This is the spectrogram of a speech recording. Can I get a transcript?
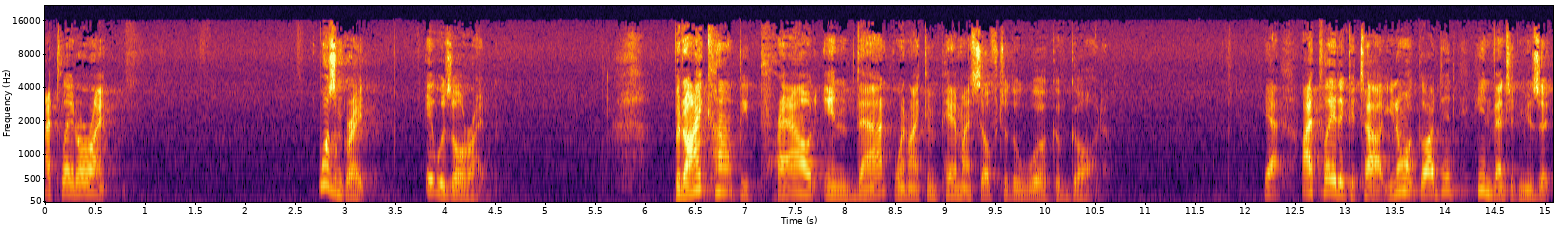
I played all right. Wasn't great. It was all right. But I can't be proud in that when I compare myself to the work of God. Yeah, I played a guitar. You know what God did? He invented music.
